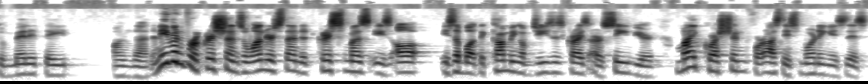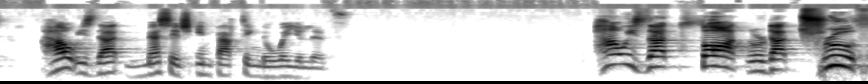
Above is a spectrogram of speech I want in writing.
to meditate on that. And even for Christians who understand that Christmas is all is about the coming of Jesus Christ our savior, my question for us this morning is this: how is that message impacting the way you live? How is that thought or that truth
